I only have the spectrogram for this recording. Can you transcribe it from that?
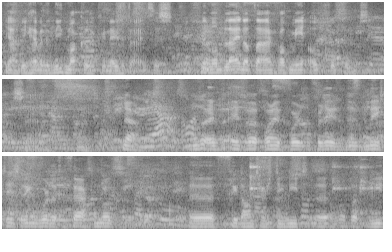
ja, die hebben het niet makkelijk in deze tijd. Dus ik ben wel blij dat daar wat meer ook voor komt. Dus, uh, ja. Even, even, gewoon even voor, voor de, de, de, meeste instellingen worden gevraagd om ook uh, freelancers die niet, uh, op dat niet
